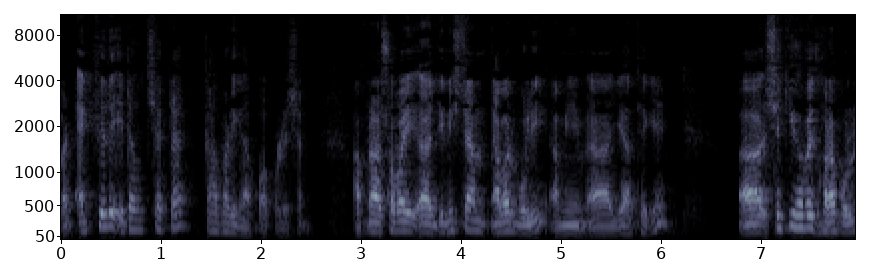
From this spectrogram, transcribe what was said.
বাট অ্যাকচুয়ালি এটা হচ্ছে একটা কাভারিং আপ অপারেশন আপনারা সবাই জিনিসটা আবার বলি, আমি ইয়া থেকে সে কীভাবে ধরা পড়ল?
